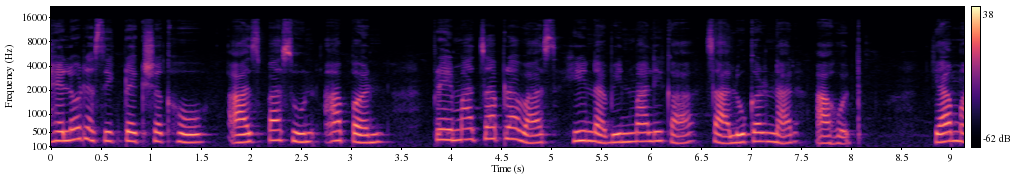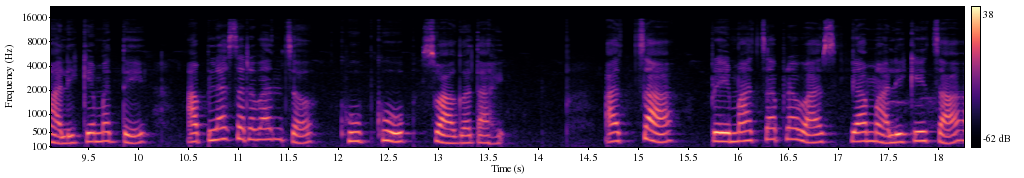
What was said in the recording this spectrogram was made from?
हॅलो रसिक प्रेक्षक हो आजपासून आपण प्रेमाचा प्रवास ही नवीन मालिका चालू करणार आहोत. या मालिकेमध्ये आपल्या सर्वांचं खूप खूप स्वागत आहे. आजचा प्रेमाचा प्रवास या मालिकेचा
